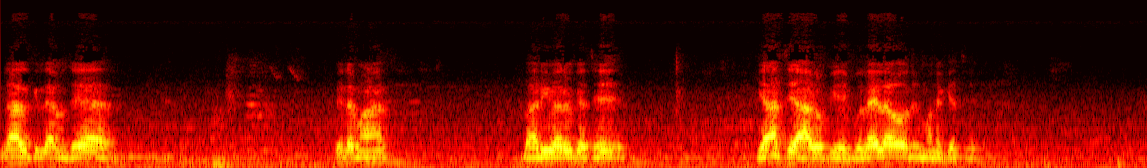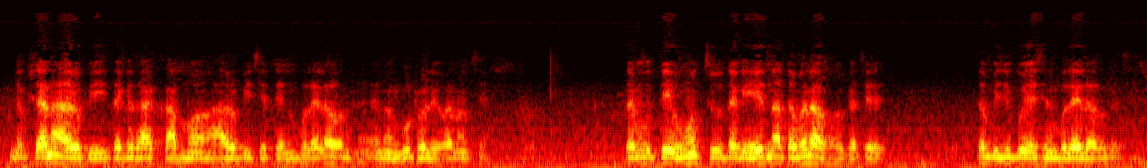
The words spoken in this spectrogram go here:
લાલ કિલ્લામાં જયા પેલા માણસ બારી વાળો કે છે, ક્યાં છે આરોપી? એ બોલાવી લાવો ને મને કે છે. મેં આરોપી? કે આ કામમાં આરોપી છે, તેનું બોલાઈ લાવો ને, એનો અંગૂઠો લેવાનો છે. તમે તે હું જ છું. કે, એ જ ના, તમે હો, કે છે. તો બીજું કોઈ હશે બોલાઈ લાવો કે છે.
